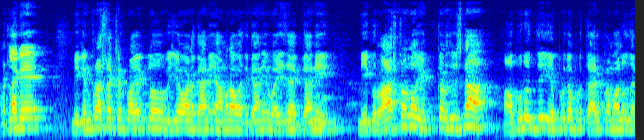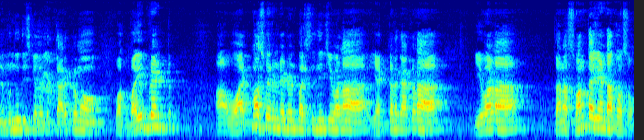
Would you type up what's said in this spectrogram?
అట్లాగే మీకు ఇన్ఫ్రాస్ట్రక్చర్ ప్రాజెక్టులో విజయవాడ కానీ అమరావతి కానీ వైజాగ్ కానీ మీకు రాష్ట్రంలో ఎక్కడ చూసినా అభివృద్ధి ఎప్పటికప్పుడు కార్యక్రమాలు దాన్ని ముందుకు తీసుకెళ్ళే కార్యక్రమం ఒక వైబ్రెంట్ అట్మాస్ఫియర్ ఉండేటువంటి పరిస్థితి నుంచి ఇవాళ ఎక్కడికక్కడ ఇవాళ తన సొంత ఎజెండా కోసం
